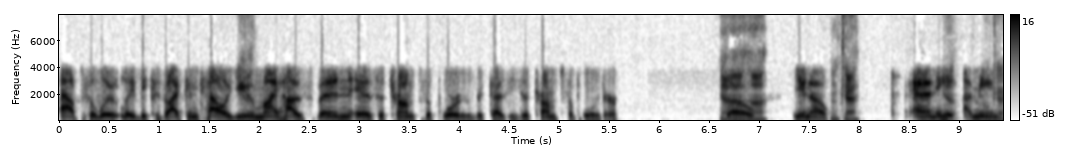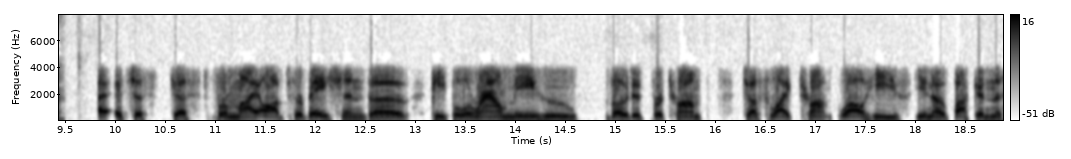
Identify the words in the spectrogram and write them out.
absolutely, because I can tell you, my husband is a Trump supporter because he's a Trump supporter. So uh-huh. you know, okay. And he, yeah. I mean, okay. uh, it's just just from my observation, the people around me who voted for Trump just like Trump. Well, he's, you know, bucking the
